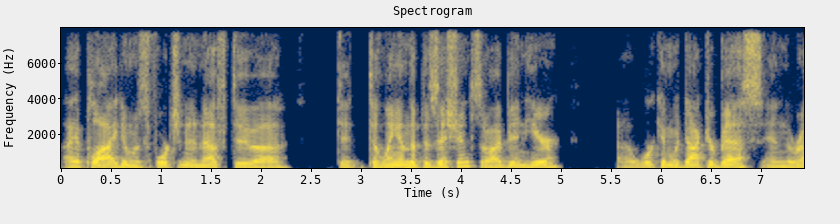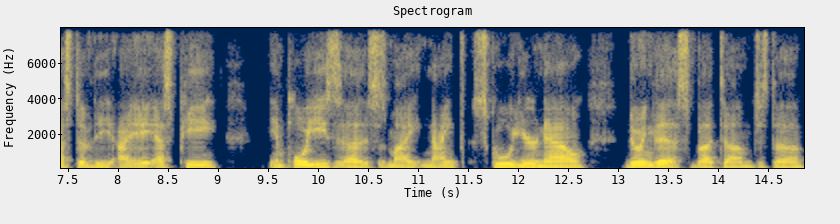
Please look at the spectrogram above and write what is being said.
I applied and was fortunate enough to uh, to to land the position. So I've been here uh, working with Dr. Bess and the rest of the IASP employees. Uh, this is my ninth school year now doing this, but um, just a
